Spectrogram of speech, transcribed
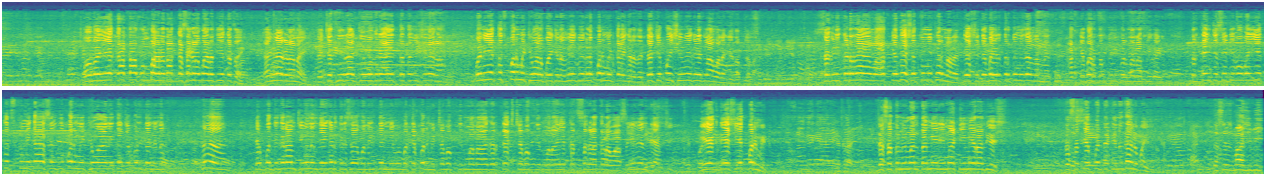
बाबा एक आता आपण भारत अख्खा सगळा भारत एकच आहे. काही वेगळा नाही. त्याच्यात ही राज्य वगैरे आहेत त्याचा विषय वेगळा. पण एकच परमिट ठेवायला पाहिजे ना. वेगवेगळं परमिट काय करायचं? त्याचे पैसे वेगळेच लावायला लागेल आपल्याला. सगळीकडे रा- अख्ख्या देशात तुम्ही फिरणार आहे देशाच्या बाहेर तर तुम्ही जाणार नाही अख्ख्या भारतात तुम्ही फिरणार आपली गाडी. तर त्यांच्यासाठी बाबा एकच तुम्ही काय असेल ते परमिट ठेवा आणि त्याच्या पद्धतीनं हां? त्या पद्धतीने आमची विनंती आहे गडकरी साहेबांनी त्यांनी बाबा त्या परमिटच्या बाबतीत म्हणा अगर टॅक्सच्या बाबतीत म्हणा एकच सगळा करावा असं विनंती आहे आमची. एक देश एक परमिट जसं तुम्ही म्हणता मेरी माटी मेरा देश. तसं त्या पद्धतीनं झालं पाहिजे. तसेच माझी बी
